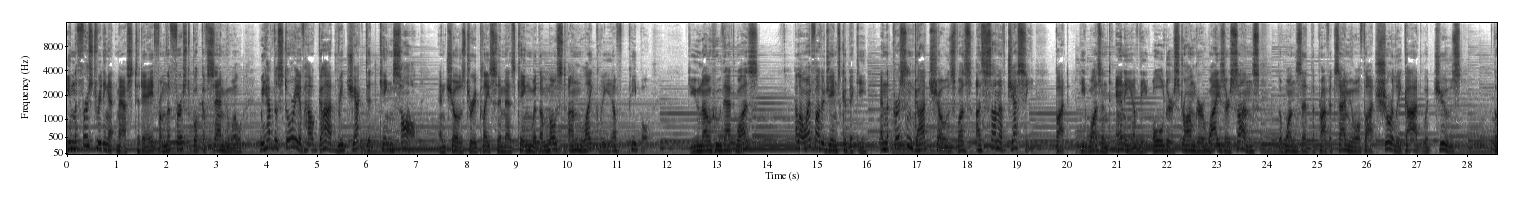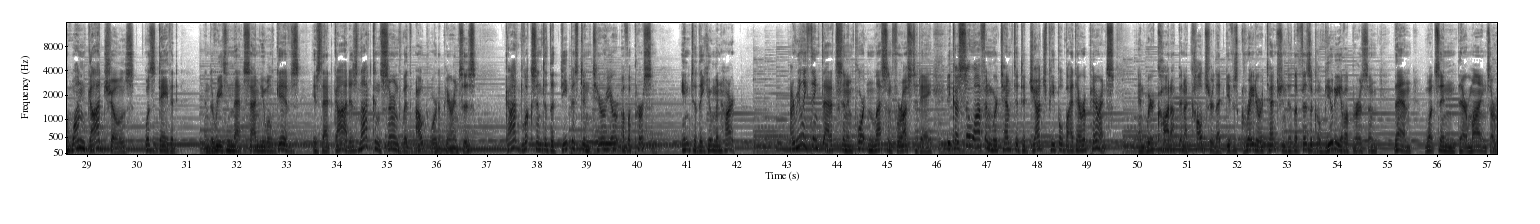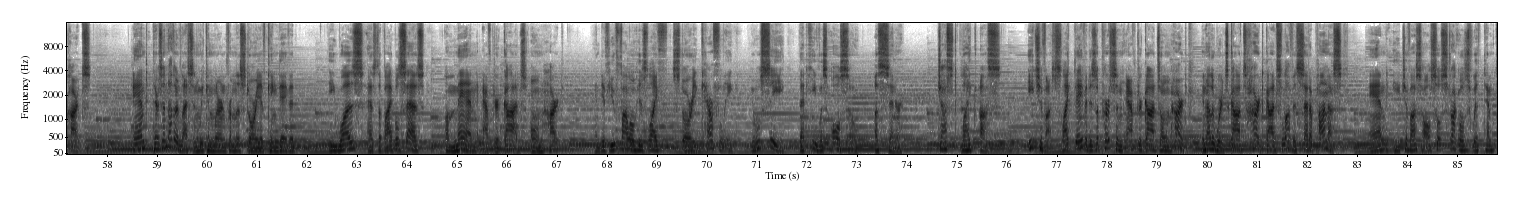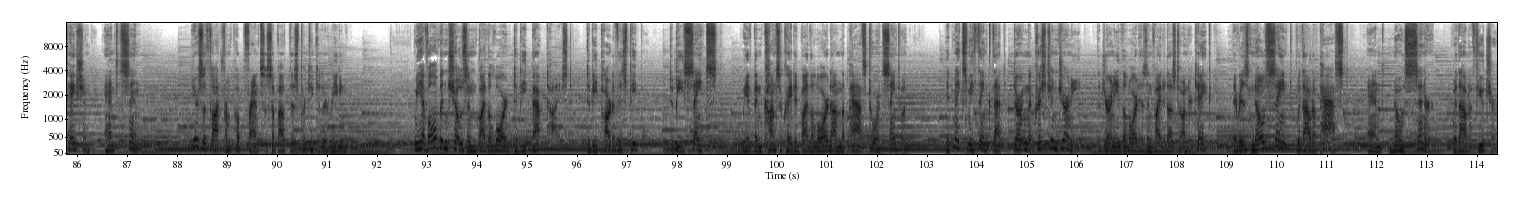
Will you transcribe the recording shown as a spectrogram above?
In the first reading at Mass today from the first book of Samuel, we have the story of how God rejected King Saul and chose to replace him as king with the most unlikely of people. Do you know who that was? Hello, I'm Father James Kubicki, and the person God chose was a son of Jesse, but he wasn't any of the older, stronger, wiser sons, the ones that the prophet Samuel thought surely God would choose. The one God chose was David, and the reason that Samuel gives is that God is not concerned with outward appearances. God looks into the deepest interior of a person, into the human heart. I really think that it's an important lesson for us today because so often we're tempted to judge people by their appearance, and we're caught up in a culture that gives greater attention to the physical beauty of a person than what's in their minds or hearts. And there's another lesson we can learn from the story of King David. He was, as the Bible says, a man after God's own heart. And if you follow his life story carefully, you will see that he was also a sinner, just like us. Each of us, like David, is a person after God's own heart. In other words, God's heart, God's love is set upon us. And each of us also struggles with temptation and sin. Here's a thought from Pope Francis about this particular reading. We have all been chosen by the Lord to be baptized, to be part of His people, to be saints. We have been consecrated by the Lord on the path towards sainthood. It makes me think that during the Christian journey, the journey the Lord has invited us to undertake, there is no saint without a past and no sinner without a future.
